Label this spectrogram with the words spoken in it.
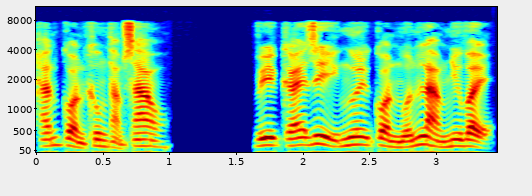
hắn còn không thảm sao? Vì cái gì ngươi còn muốn làm như vậy?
